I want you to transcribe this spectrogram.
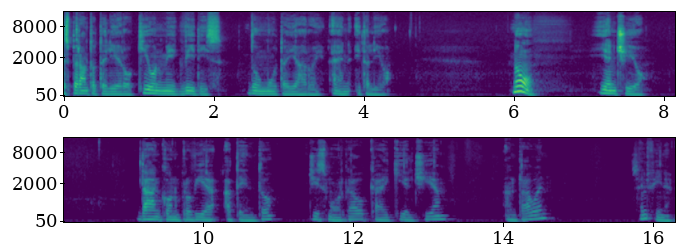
Esperanto teliero, kiun mi gvidis dum multa iaroi en Italio. Nu, jen cio. Dankon pro via atento, gis morgau, cae ciel ciam, antauen, sen fine.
